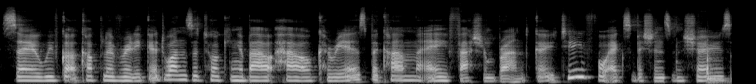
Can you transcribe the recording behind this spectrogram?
So we've got a couple of really good ones. We're talking about how Korea's become a fashion brand go-to for exhibitions and shows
